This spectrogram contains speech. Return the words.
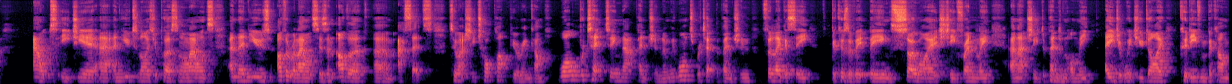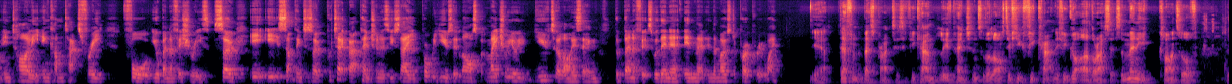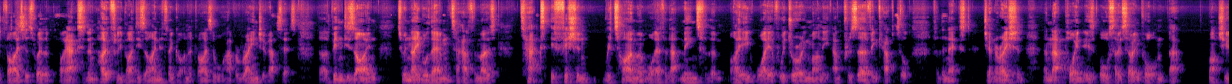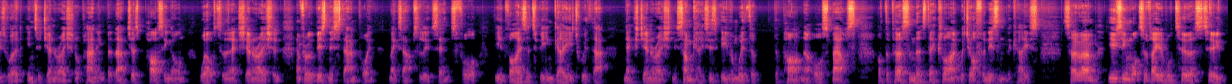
out each year uh, and utilize your personal allowance and then use other allowances and other um, assets to actually top up your income while protecting that pension. And we want to protect the pension for legacy because of it being so IHT friendly and actually dependent on the age at which you die, could even become entirely income tax free for your beneficiaries. So it, it's something to so protect that pension, as you say, probably use it last, but make sure you're utilizing the benefits within it in the in the most appropriate way. Yeah, definitely best practice. If you can, leave pension to the last. If you if you can, if you've got other assets, and many clients of advisors, whether by accident, hopefully by design, if they've got an advisor, will have a range of assets that have been designed to enable them to have the most tax efficient retirement, whatever that means for them, i.e., way of withdrawing money and preserving capital for the next generation. And that point is also so important that much used word intergenerational planning, but that just passing on wealth to the next generation and from a business standpoint makes absolute sense for the advisor to be engaged with that next generation, in some cases, even with the, the partner or spouse of the person that's their client, which often isn't the case. So, um, using what's available to us to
